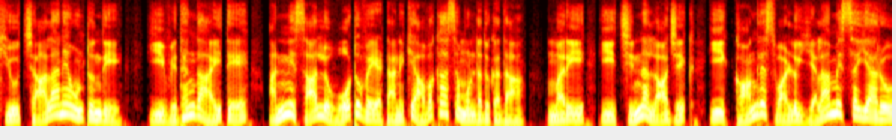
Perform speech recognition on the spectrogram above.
క్యూ చాలానే ఉంటుంది. ఈ విధంగా అయితే అన్నిసార్లు ఓటు వేయటానికి అవకాశముండదు కదా. మరి ఈ చిన్న లాజిక్ ఈ కాంగ్రెస్ వాళ్ళు ఎలా మిస్ అయ్యారు?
